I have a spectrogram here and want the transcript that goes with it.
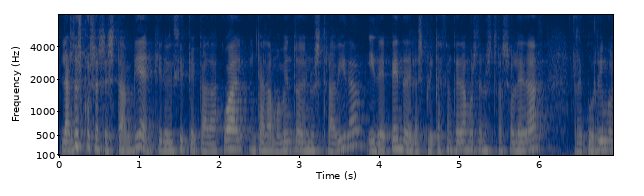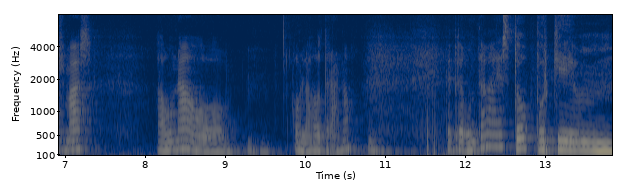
Las dos cosas están bien, quiero decir que cada cual en cada momento de nuestra vida y depende de la explicación que damos de nuestra soledad, recurrimos más a una o, la otra, ¿no? Te preguntaba esto porque mm,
